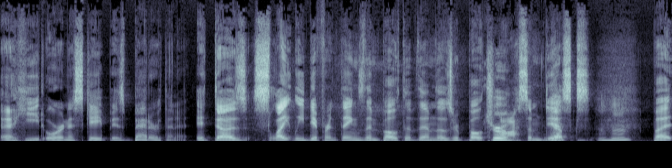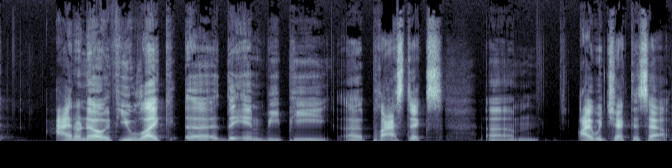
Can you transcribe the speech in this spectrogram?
a heat or an escape is better than it. It does slightly different things than both of them. Those are both True. awesome Yep. discs Mm-hmm. but I don't know if you like uh, the MVP uh, plastics. Um, I would check this out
